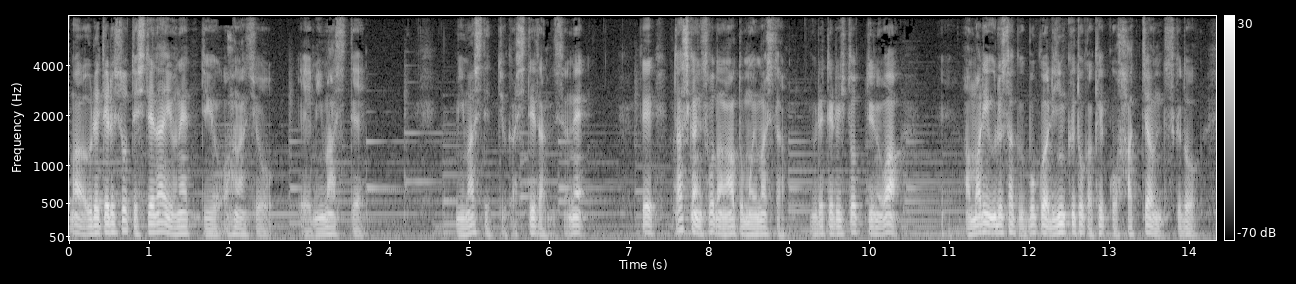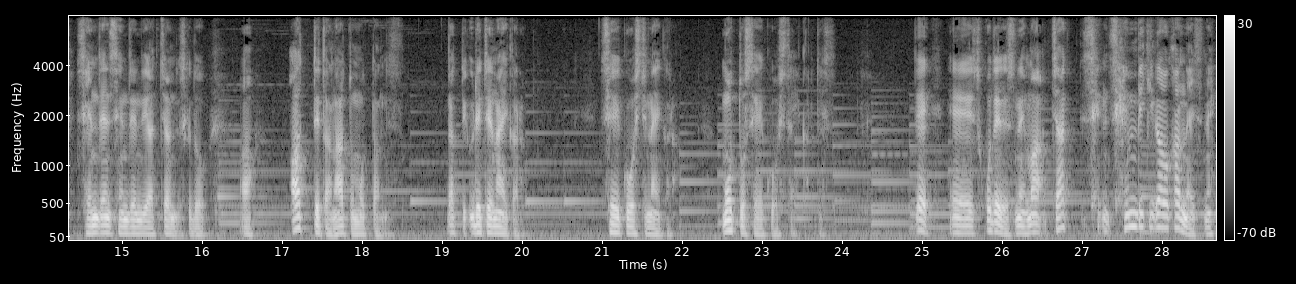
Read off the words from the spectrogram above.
まあ売れてる人ってしてないよねっていうお話を、えー、見まして。見ましてっていうかしてたんですよね。で確かにそうだなと思いました。売れてる人っていうのはあまりうるさく僕はリンクとか結構貼っちゃうんですけど宣伝宣伝でやっちゃうんですけどあ合ってたなと思ったんです。だって売れてないから。成功してないから。もっと成功したいからです。で、えー、そこでですねまあじゃ線引きが分かんないですね。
